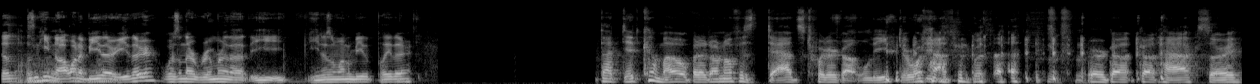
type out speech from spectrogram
Doesn't he not want to be there either? Wasn't there rumor that he he doesn't want to be play there? That did come out, but I don't know if his dad's Twitter got leaked or what happened with that, or got got hacked. Sorry,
